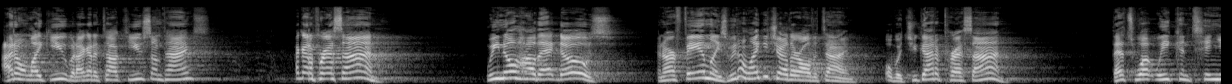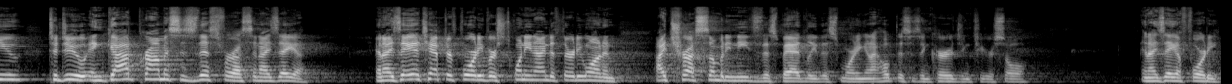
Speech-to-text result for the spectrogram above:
I don't like you, but I got to talk to you sometimes. I got to press on. We know how that goes. In our families, we don't like each other all the time. Oh, but you got to press on. That's what we continue to do. And God promises this for us in Isaiah. In Isaiah chapter 40, verse 29 to 31, and I trust somebody needs this badly this morning, and I hope this is encouraging to your soul. In Isaiah 40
